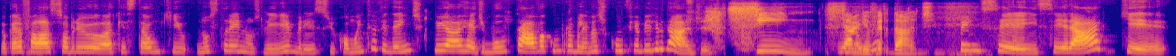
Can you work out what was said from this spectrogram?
Eu quero Hum. falar sobre a questão que nos treinos livres ficou muito evidente que a Red Bull estava com problemas de confiabilidade. Sim, sim, aí é verdade. pensei, será que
